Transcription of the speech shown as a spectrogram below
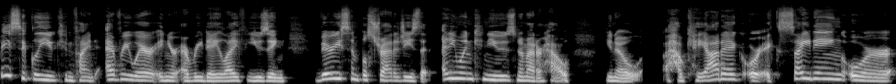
basically you can find everywhere in your everyday life using very simple strategies that anyone can use no matter how, you know, how chaotic or exciting or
